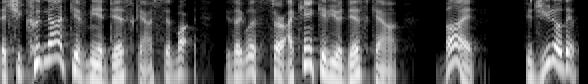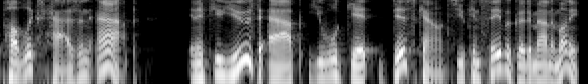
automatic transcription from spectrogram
that she could not give me a discount. She said, He's like, Listen, sir, I can't give you a discount, but did you know that Publix has an app? And if you use the app, you will get discounts. You can save a good amount of money.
